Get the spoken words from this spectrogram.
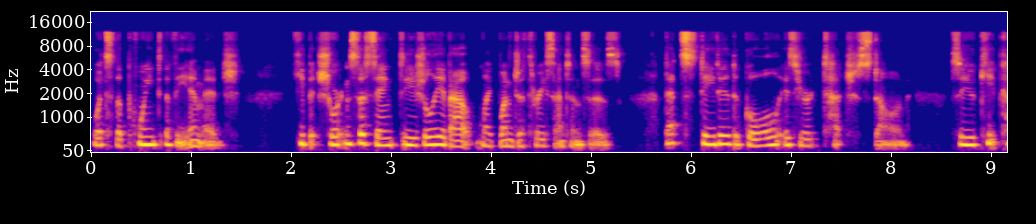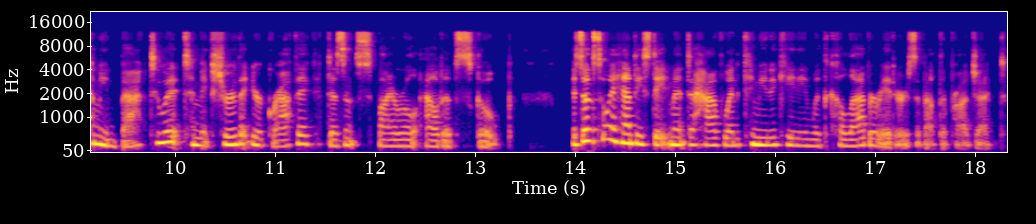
What's the point of the image? Keep it short and succinct, usually about like one to three sentences. That stated goal is your touchstone. So you keep coming back to it to make sure that your graphic doesn't spiral out of scope. It's also a handy statement to have when communicating with collaborators about the project.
